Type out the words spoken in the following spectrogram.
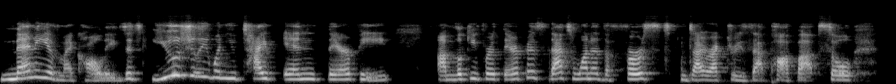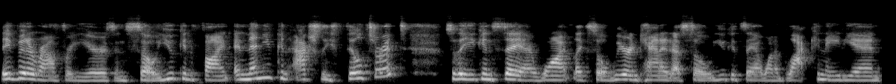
Many of my colleagues, it's usually when you type in therapy, I'm looking for a therapist, that's one of the first directories that pop up. So they've been around for years. And so you can find, and then you can actually filter it so that you can say, I want, like, so we're in Canada. So you could say, I want a Black Canadian,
